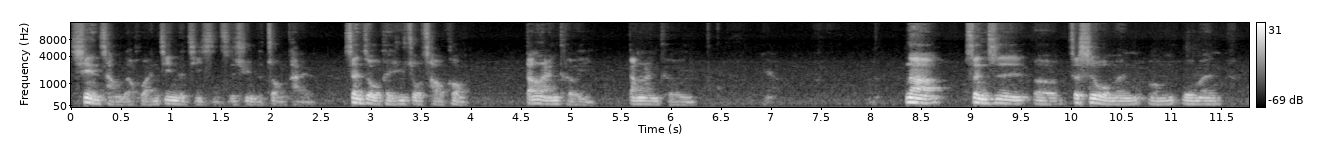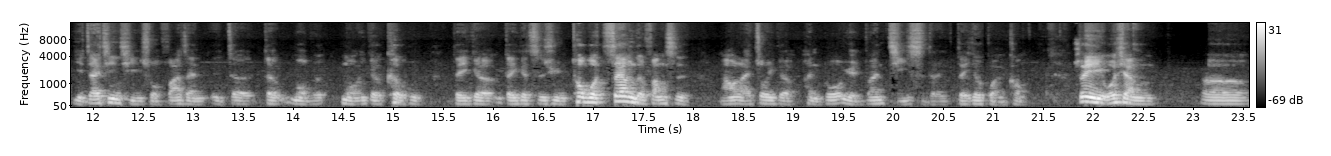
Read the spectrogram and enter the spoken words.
现场的环境的即时资讯的状态了，甚至我可以去做操控，当然可以，当然可以。那甚至呃，这是我们我们我们也在近期所发展的的某个某一个客户的一个的一个资讯，透过这样的方式。然后来做一个很多远端即时的的一个管控，所以我想，呃，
